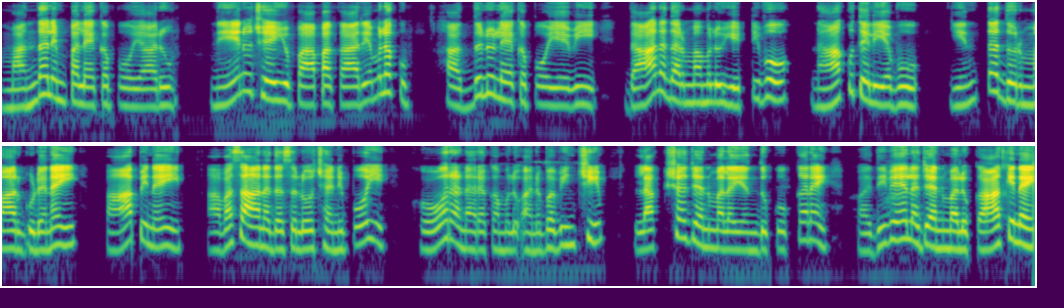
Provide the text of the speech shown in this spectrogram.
మందలింపలేకపోయారు. నేను చేయు పాప కార్యములకు హద్దులు లేకపోయేవి. దాన ధర్మములు ఎట్టివో నాకు తెలియవు. ఎంత దుర్మార్గుడనై పాపినై అవసాన దశలో చనిపోయి ఘోర నరకములు అనుభవించి లక్ష జన్మల ఎందు కుక్కనై పదివేల జన్మలు కాకినై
